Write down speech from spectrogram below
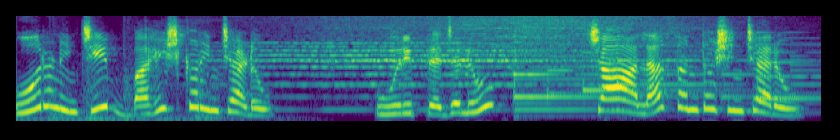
ఊరు నుంచి బహిష్కరించాడు. ఊరి ప్రజలు చాలా సంతోషించారు.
